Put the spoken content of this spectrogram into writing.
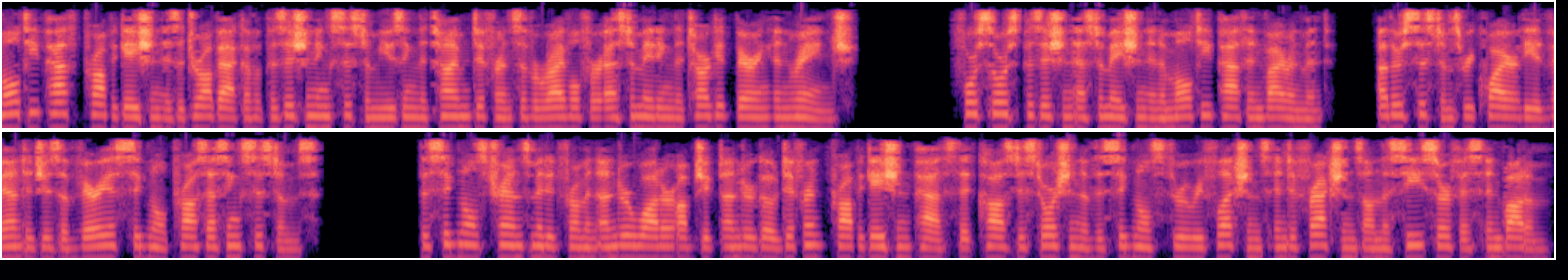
Multipath propagation is a drawback of a positioning system using the time difference of arrival for estimating the target bearing and range. For source position estimation in a multipath environment, other systems require the advantages of various signal processing systems. The signals transmitted from an underwater object undergo different propagation paths that cause distortion of the signals through reflections and diffractions on the sea surface and bottom.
